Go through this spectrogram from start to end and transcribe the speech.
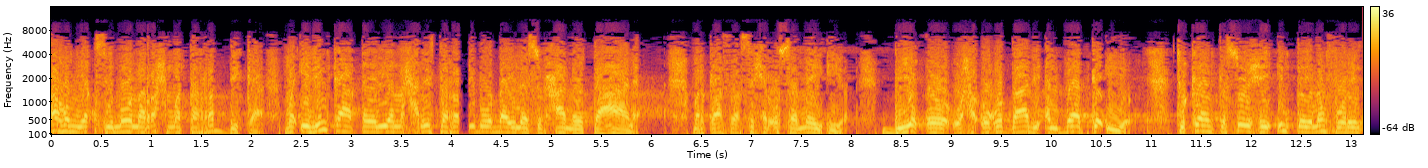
Ahum yaqsimuuna raxmata rabbika. Ma idinkaa qeybiya naxariista rabbi buu dha ilah subxaana wa tacaala markaasaa sixir u sameey iyo biyo oo waxa ugu daadi albaabka iyo dukaanka suuxii intaynan furin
